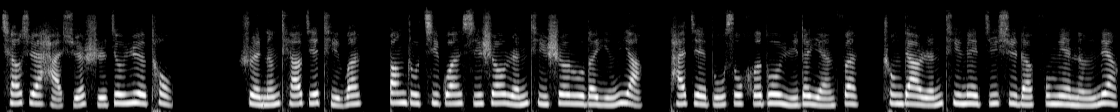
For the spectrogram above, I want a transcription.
敲血海穴时就越痛。水能调节体温，帮助器官吸收人体摄入的营养。排解毒素和多余的盐分，冲掉人体内积蓄的负面能量。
